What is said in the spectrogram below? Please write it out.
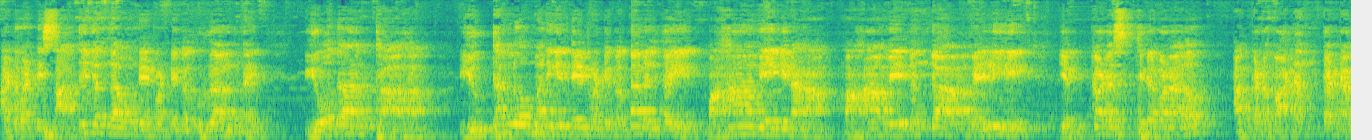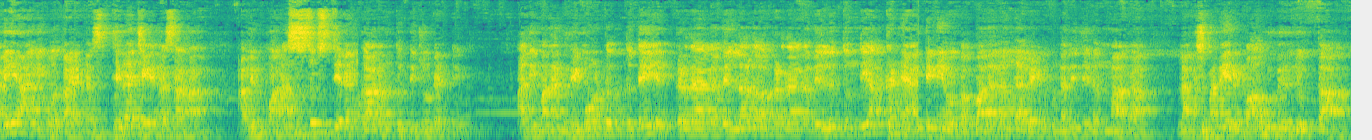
అటువంటి సాత్వికంగా ఉండేటువంటి ఒక గుర్రాలు ఉన్నాయి. యోధార్థాహ. యుద్ధంలో పరిగెత్తేటువంటి గుర్రాలు వెళ్తాయి. మహావేగిన మహావేగంగా వెళ్ళి ఎక్కడ స్థిరపడాలో అక్కడ వాటంతటవే ఆగిపోతాయట. స్థిర చేత సహా అవి మనస్సు స్థిరంగా ఉంటుంది చూడండి. అది మనం రిమోట్ ఒత్తితే ఎక్కడ దాకా వెళ్ళాలో అక్కడ దాకా వెళ్తుంది. అక్కడనే ఇంటిని ఒక బలగంగా పెట్టుకున్నది జగన్మాత. లక్ష్మణేర్ బాహుబిర్యుక్త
